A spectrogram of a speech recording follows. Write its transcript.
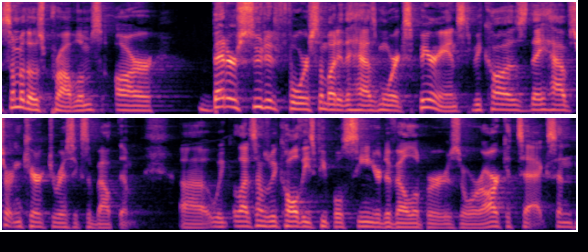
some of those problems are better suited for somebody that has more experience because they have certain characteristics about them. Uh, we, a lot of times we call these people senior developers or architects, and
